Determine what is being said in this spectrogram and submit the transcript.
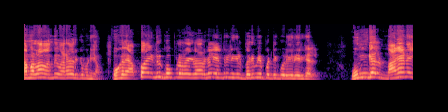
நம்மலாம் வந்து வரவேற்க முடியும். உங்களை அப்பா என்று கூப்பிடுகிறார்கள் என்று நீங்கள் பெருமைப்பட்டுக் கொள்கிறீர்கள். உங்கள் மகனை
